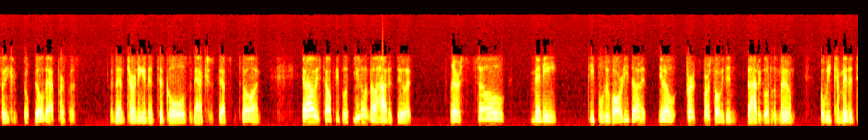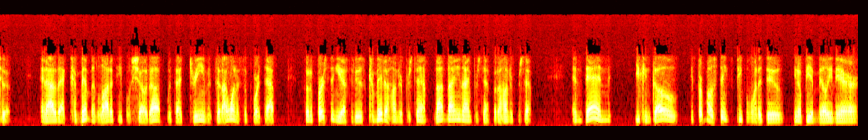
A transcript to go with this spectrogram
so you can fulfill that purpose, and then turning it into goals and action steps and so on. And I always tell people if you don't know how to do it, there are so many people who've already done it. You know, first, first of all, we didn't know how to go to the moon, but we committed to it. And out of that commitment, a lot of people showed up with that dream and said, I want to support that. So the first thing you have to do is commit 100%, not 99%, but 100%. And then you can go for most things people want to do, you know, be a millionaire,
